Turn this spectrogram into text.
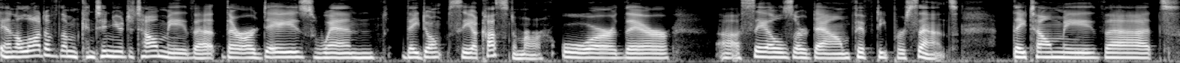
and a lot of them continue to tell me that there are days when they don't see a customer or they're uh, sales are down 50%. They tell me that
